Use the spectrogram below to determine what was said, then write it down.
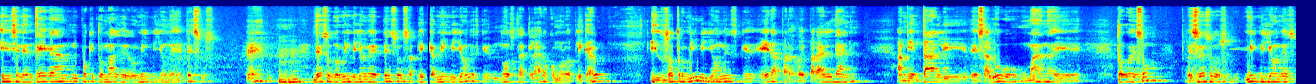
y se le entrega un poquito más de 2 mil millones de pesos. ¿eh? De esos 2 mil millones de pesos aplica mil millones, que no está claro cómo lo aplicaron, y los otros mil millones que era para reparar el daño ambiental y de salud humana y todo eso, pues esos mil millones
